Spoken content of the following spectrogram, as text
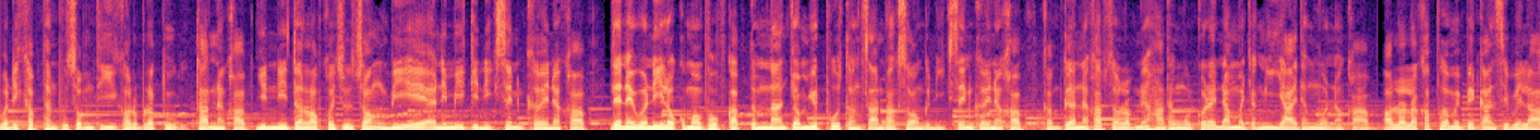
วัสดีครับท่านผู้ชมที่เคารพรักทุกท่านนะครับ ยินดีต้อนรับเข้าสู่ช่อง BA Anime กินอีกเส้นเคยนะครับและในวันนี้เราก็มาพบกับตำนานจอมยุทธพูดถังสารภาค 2 กันอีกเส้นเคยนะครับคำเตือนนะครับสำหรับเนื้อหาทั้งหมดก็ได้นำมาจากนิยายทั้งหมดนะครับเอาละละครับเพื่อไม่เป็นการเสียเวลา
